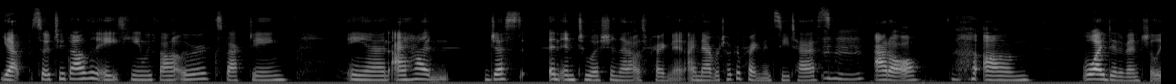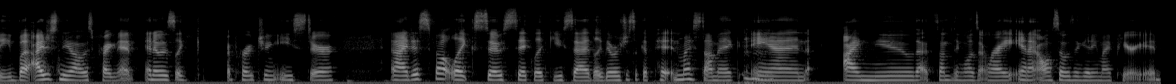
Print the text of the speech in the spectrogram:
Yep, so 2018, we found out we were expecting, and I had just an intuition that I was pregnant. I never took a pregnancy test Mm-hmm. at all. Um, well, I did eventually, but I just knew I was pregnant, and it was like approaching Easter, and I just felt like so sick, like you said, like there was just like a pit in my stomach, Mhm. and I knew that something wasn't right, and I also wasn't getting my period.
